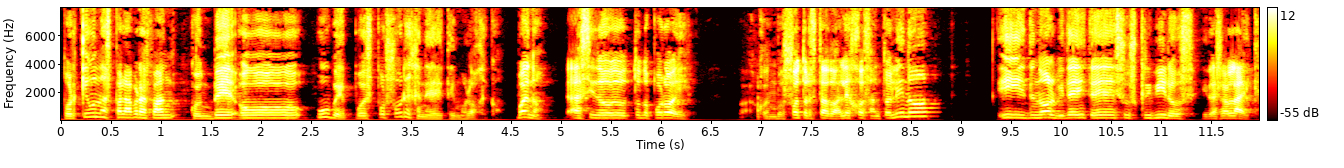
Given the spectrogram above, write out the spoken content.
por qué unas palabras van con B o V? Pues por su origen etimológico. Bueno, ha sido todo por hoy. Con vosotros he estado Alejo Santolino y no olvidéis de suscribiros y darle a like.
